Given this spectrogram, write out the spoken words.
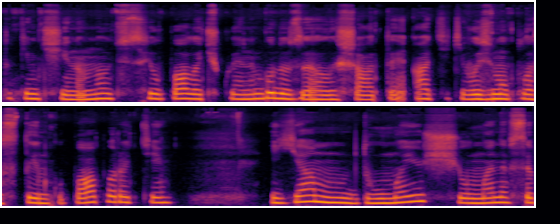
Таким чином, ну, цю паличку я не буду залишати, а тільки візьму пластинку папороті. І я думаю, що в мене все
